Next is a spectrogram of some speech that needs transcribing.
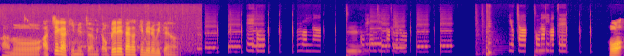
あのーあっちが決めちゃうみたい。オペレーターが決めるみたいな。お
